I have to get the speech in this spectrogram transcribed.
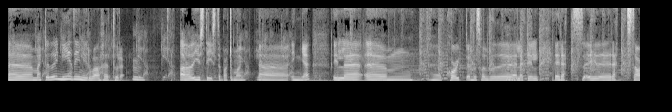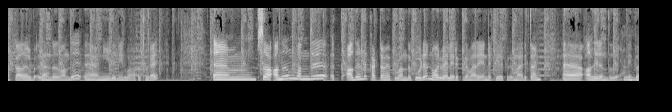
Eh, markedet ni de nirvaheture. Mm. av Justisdepartementet, uh, Inge, eller um, court and solvere, mm. eller til retts, eh, rettssaker eller det andre, uh, ni de nirvaheture. ஸோ அதுவும் வந்து அதோட கட்டமைப்பு வந்து கூட நோர்வேல இருக்கிற மாதிரி இன்றைக்கு இருக்கிற மாதிரி தான் அஹ், அது இருந்தது இப்போ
